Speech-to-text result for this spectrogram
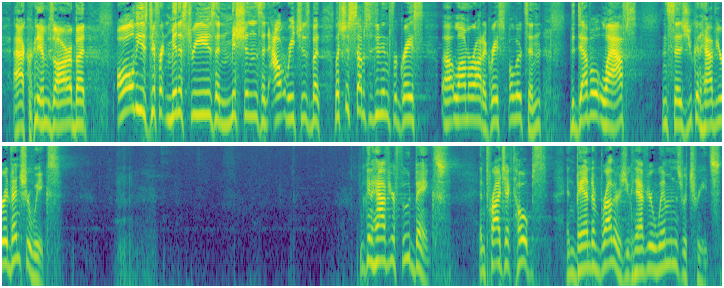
acronyms are. But all these different ministries and missions and outreaches, but let's just substitute in for Grace uh, Grace Fullerton. The devil laughs and says, You can have your adventure weeks. You can have your food banks and Project Hopes and Band of Brothers. You can have your women's retreats.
